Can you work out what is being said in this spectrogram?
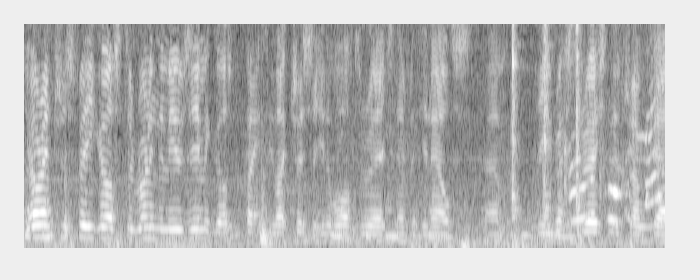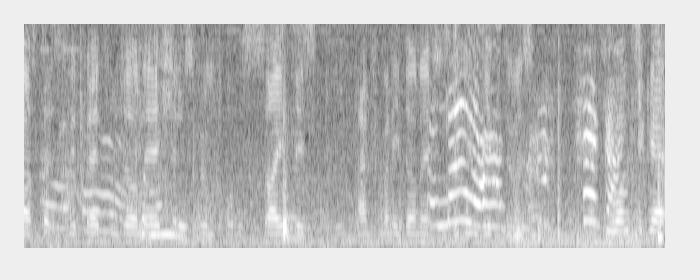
Your entrance fee goes to running the museum, it goes for paying for the electricity, the water rates and everything else. Um, the restoration of the tram cars tends to be paid from donations from other societies and from any donations give to us. If you want to get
